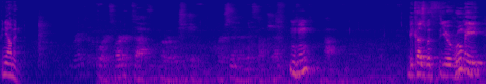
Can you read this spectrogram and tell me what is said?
Binyamin. Before, it's harder to have a relationship with a person than it is to Mm-hmm. Because with your roommate,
